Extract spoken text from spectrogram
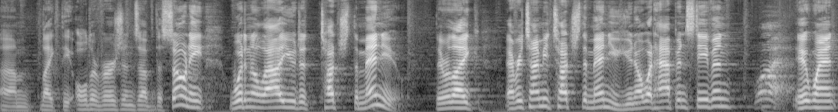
um, like the older versions of the Sony, wouldn't allow you to touch the menu. They were like, Every time you touch the menu, you know what happened, Steven? What? It went,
